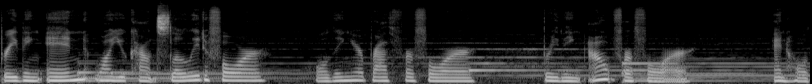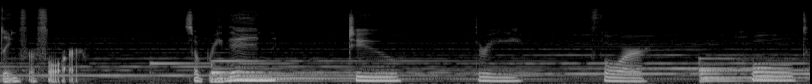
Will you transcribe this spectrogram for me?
Breathing in while you count slowly to four, holding your breath for four, breathing out for four, and holding for four. So breathe in, two, three, four, hold,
